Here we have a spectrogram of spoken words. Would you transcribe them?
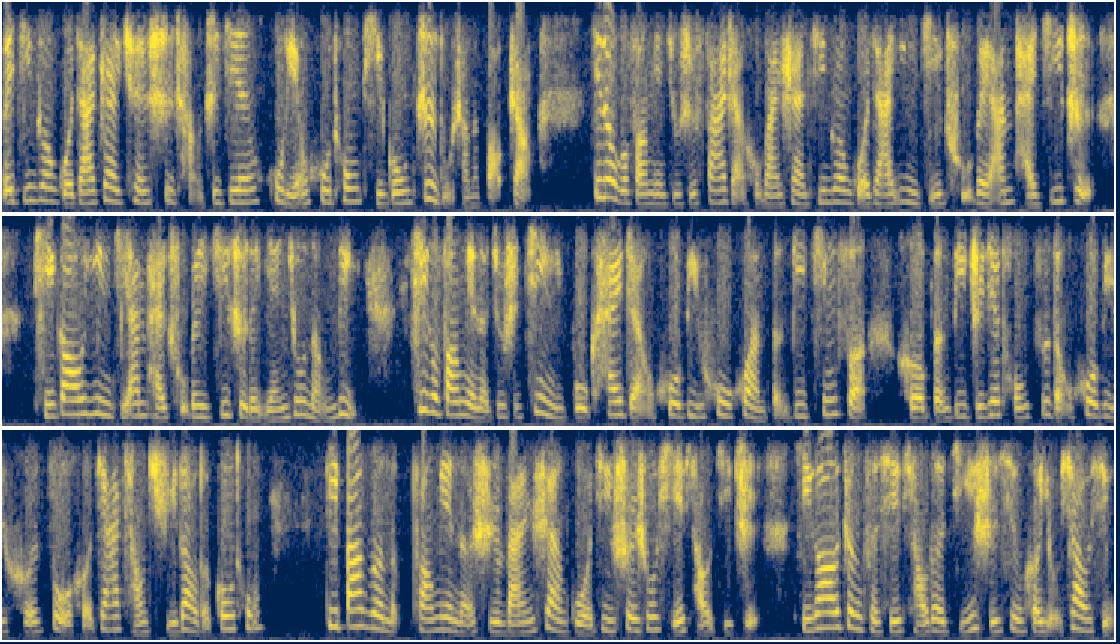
为金砖国家债券市场之间互联互通提供制度上的保障。第六个方面就是发展和完善金砖国家应急储备安排机制，提高应急安排储备机制的研究能力。七个方面呢，就是进一步开展货币互换、本币清算和本币直接投资等货币合作和加强渠道的沟通。第八个呢方面呢是完善国际税收协调机制，提高政策协调的及时性和有效性。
